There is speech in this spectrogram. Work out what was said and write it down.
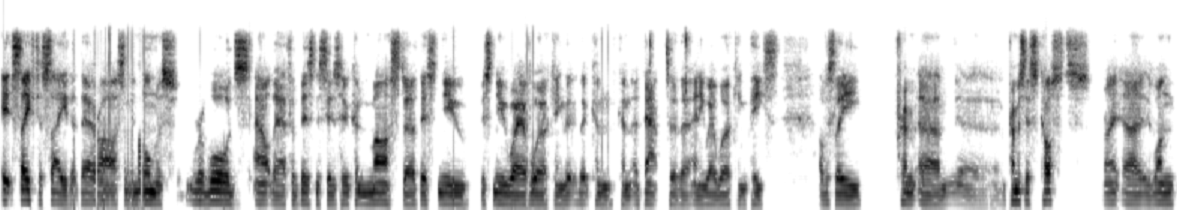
it's safe to say that there are some enormous rewards out there for businesses who can master this new this new way of working that, that can can adapt to the anywhere working piece. Obviously, prem, um, uh, premises costs right? Uh, is one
